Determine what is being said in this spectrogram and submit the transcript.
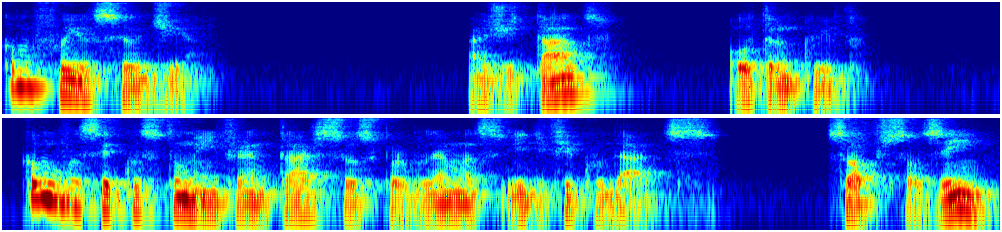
Como foi o seu dia? Agitado ou tranquilo? Como você costuma enfrentar seus problemas e dificuldades? Sofre sozinho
